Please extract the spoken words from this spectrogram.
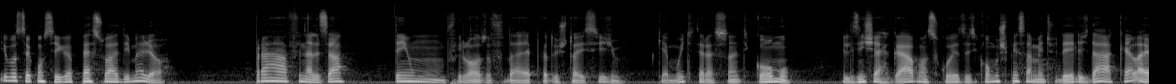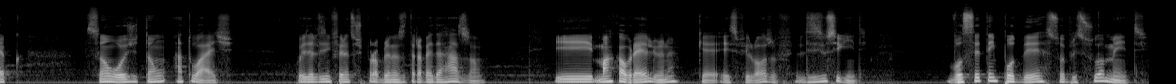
e você consiga persuadir melhor. Para finalizar, tem um filósofo da época do estoicismo que é muito interessante como eles enxergavam as coisas e como os pensamentos deles daquela época são hoje tão atuais pois eles enfrentam os problemas através da razão. E Marco Aurélio, né, que é esse filósofo, dizia o seguinte: Você tem poder sobre sua mente,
